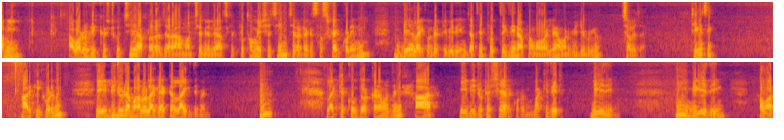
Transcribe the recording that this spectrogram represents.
আমি আবারও রিকোয়েস্ট করছি, আপনারা যারা আমার চ্যানেলে আজকে প্রথম এসেছেন চ্যানেলটাকে সাবস্ক্রাইব করে নিন। বেল আইকনটা টিপে দিন, যাতে প্রত্যেক দিন আপনার মোবাইলে আমার ভিডিওগুলো চলে যায়। ঠিক আছে? আর কি করবেন? এই ভিডিওটা ভালো লাগলে একটা লাইক দেবেন। হুম? লাইকটা খুব দরকার আমাদের। আর এই ভিডিওটা শেয়ার করুন, বাকিদের বিলিয়ে দিন। হুম, বিলিয়ে দিন। আমার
